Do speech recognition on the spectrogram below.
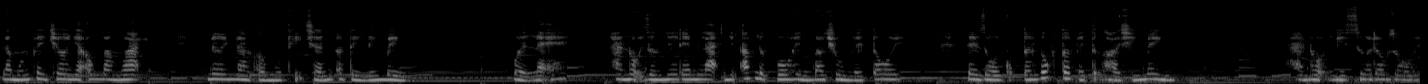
là muốn về chơi nhà ông bà ngoại Nơi nằm ở một thị trấn ở tỉnh Ninh Bình. Bởi lẽ Hà Nội dường như đem lại những áp lực vô hình bao trùm lấy tôi. Để rồi cũng tới lúc tôi phải tự hỏi chính mình. Hà Nội ngày xưa đâu rồi?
